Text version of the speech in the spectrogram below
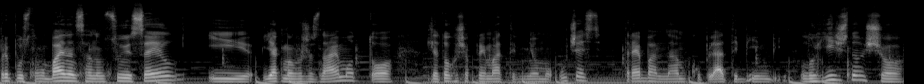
Припустимо, Binance анонсує сейл, і як ми вже знаємо, то для того, щоб приймати в ньому участь, треба нам купляти BNB. Логічно, що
